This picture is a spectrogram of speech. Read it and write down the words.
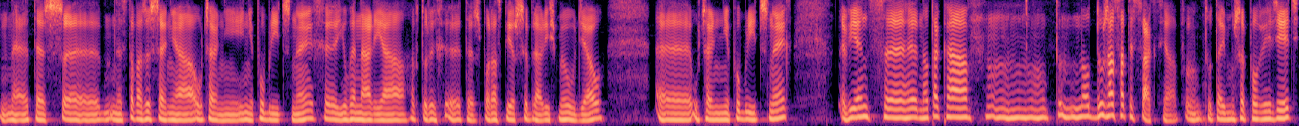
mm, też e, Stowarzyszenia Uczelni Niepublicznych, e, Juvenalia, w których e, też po raz pierwszy braliśmy udział, uczelni niepublicznych. Więc no taka mm, no, duża satysfakcja, tutaj muszę powiedzieć.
